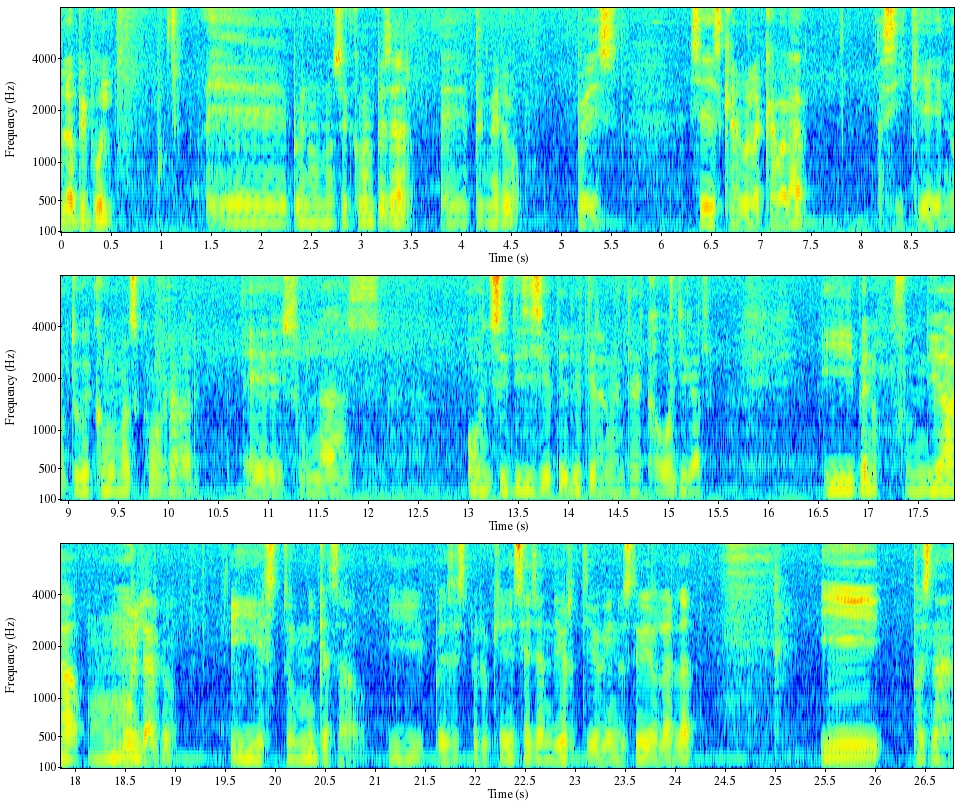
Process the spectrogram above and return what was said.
Hola people, Eh, bueno no sé cómo empezar. Eh, primero pues se descargó la cámara, así que no tuve como más cómo grabar. Eh, son las 11 y 17, literalmente acabo de llegar. Y bueno, fue un día muy largo y estoy muy cansado. Y pues espero que se hayan divertido viendo este video, la verdad. Y pues nada,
